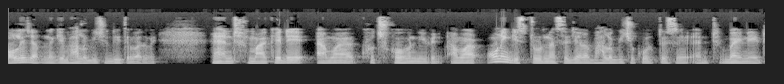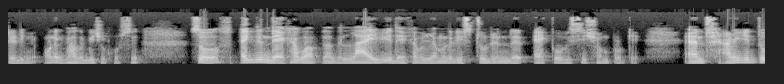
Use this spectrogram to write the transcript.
নলেজ আপনাকে ভালো কিছু দিতে পারবে। অ্যান্ড মার্কেটে আমার খোঁজ খবর নেবেন। আমার অনেক স্টুডেন্ট আছে যারা ভালো কিছু করতেছে অ্যান্ড বাই বাইনারি ট্রেডিং অনেক ভালো কিছু করছে। সো একদিন দেখাবো আপনাদের লাইভই দেখাবো যে আমাদের স্টুডেন্টদের অ্যাকোরেসি সম্পর্কে। অ্যান্ড আমি কিন্তু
